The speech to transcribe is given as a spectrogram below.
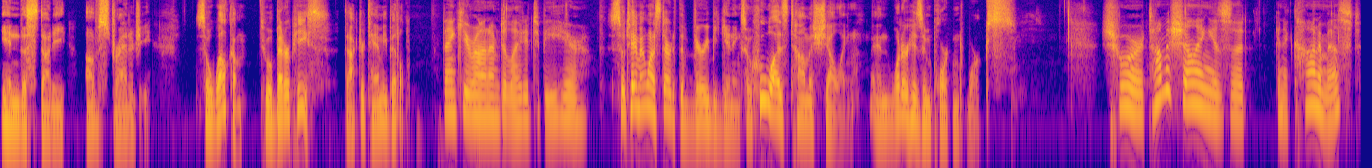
in the study of strategy. So, welcome to A Better Peace, Dr. Tami Biddle. Thank you, Ron. I'm delighted to be here. So, Tam, I want to start at the very beginning. So, who was Thomas Schelling and what are his important works? Sure. Thomas Schelling is a, an economist.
